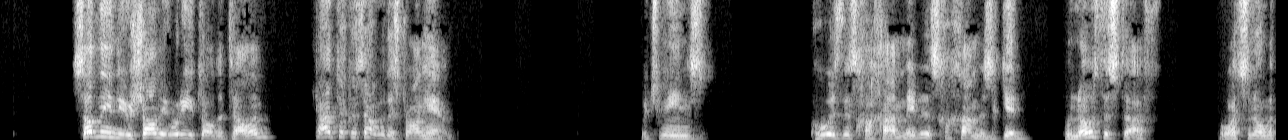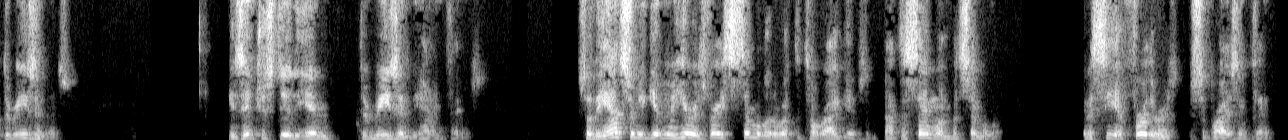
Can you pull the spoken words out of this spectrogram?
Suddenly in the Yerushalmi, what are you told to tell him? God took us out with a strong hand. Which means, who is this Chacham? Maybe this Chacham is a kid who knows the stuff, but wants to know what the reason is. He's interested in the reason behind things. So the answer we give him here is very similar to what the Torah gives him. Not the same one, but similar. Going to see a further surprising thing.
